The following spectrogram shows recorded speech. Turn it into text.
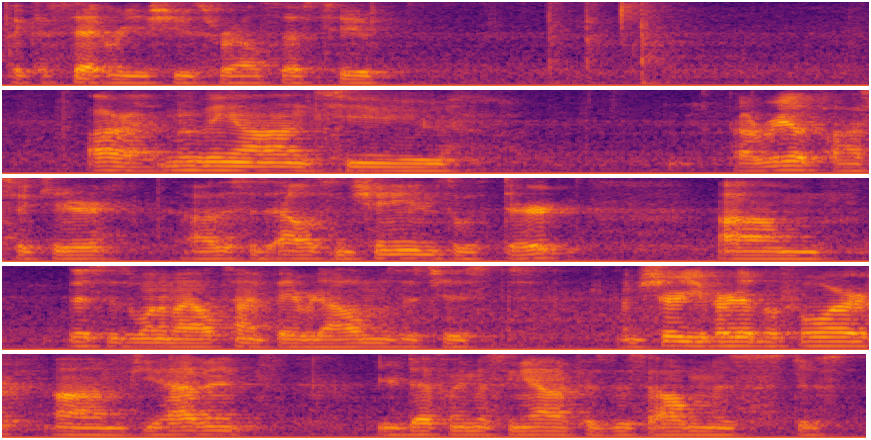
the cassette reissues for Alcest too. All right, moving on to a real classic here. Uh, this is Alice in Chains with Dirt. Um, this is one of my all-time favorite albums. It's just I'm sure you've heard it before. Um, if you haven't, you're definitely missing out because this album is just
